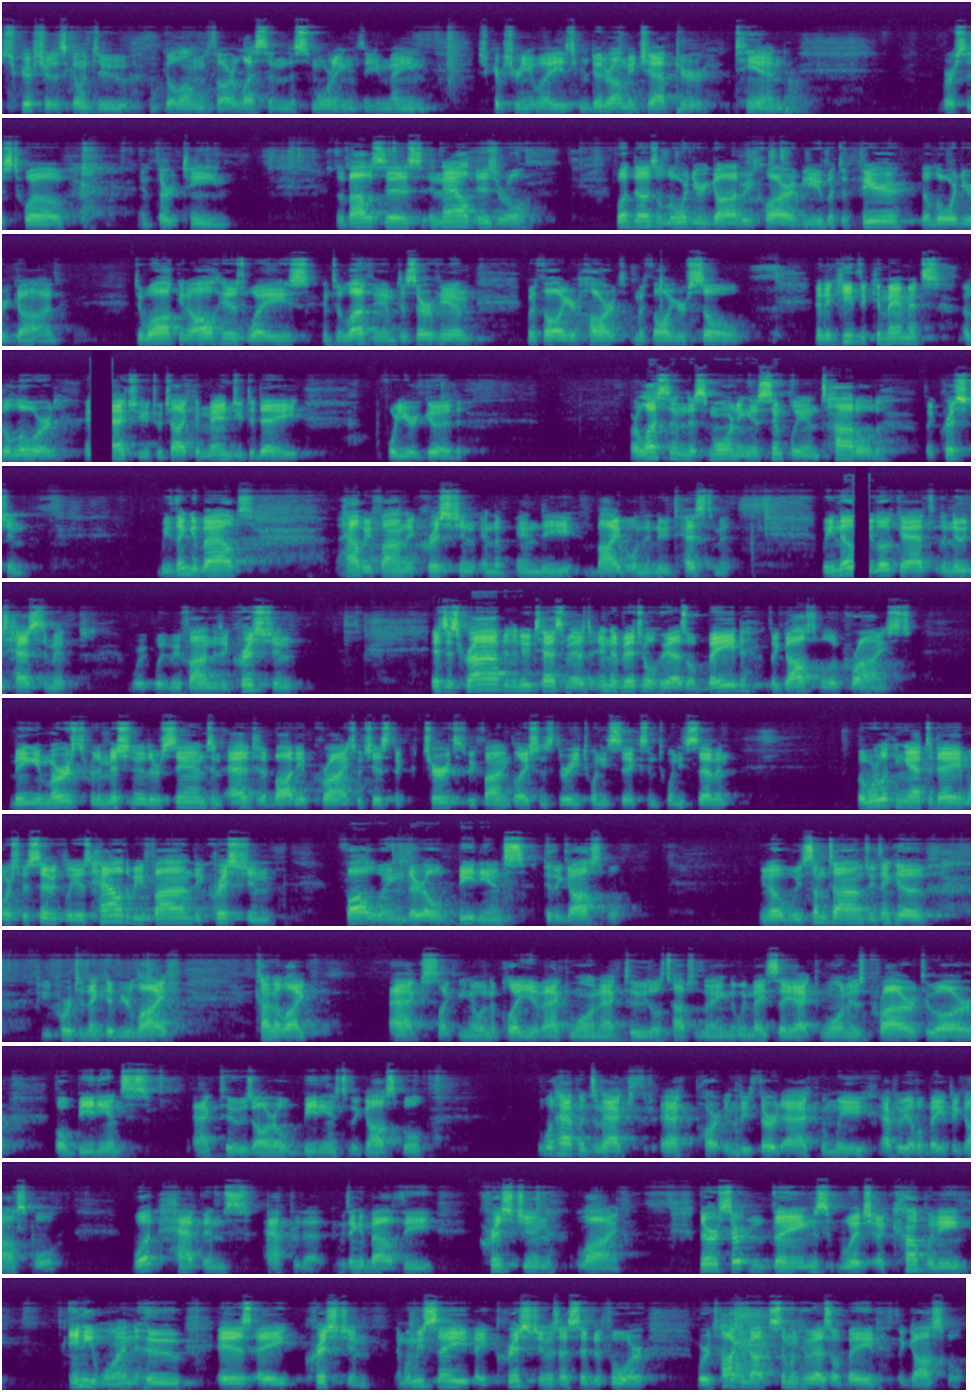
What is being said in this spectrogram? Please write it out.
Scripture that's going to go along with our lesson this morning, the main scripture anyway, is from Deuteronomy chapter 10, verses 12 and 13. The Bible says, And now, Israel, what does the Lord your God require of you but to fear the Lord your God, to walk in all his ways, and to love him, to serve him with all your heart and with all your soul, and to keep the commandments of the Lord and statutes which I command you today for your good. Our lesson this morning is simply entitled The Christian. We think about how we find the Christian in the in the Bible in the New Testament. We know if you look at the New Testament, we, we find that a Christian is described in the New Testament as an individual who has obeyed the gospel of Christ being immersed for the remission of their sins and added to the body of Christ, which is the church, as we find in Galatians 3 26 and 27. But we're looking at today, more specifically, is how do we find the Christian following their obedience to the gospel? You know, we sometimes we think of, if you were to think of your life, kind of like acts, like you know, in the play you have Act One, Act Two, those types of things. And we may say Act One is prior to our obedience. Act two is our obedience to the gospel. What happens in act act part in the third act when we after we have obeyed the gospel? What happens after that? We think about the Christian life. There are certain things which accompany anyone who is a Christian. And when we say a Christian, as I said before, we're talking about someone who has obeyed the gospel.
